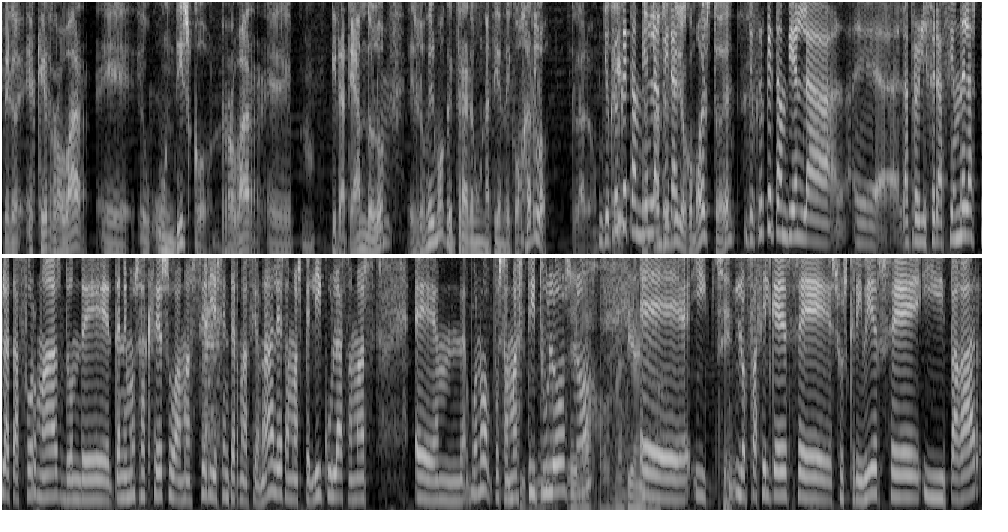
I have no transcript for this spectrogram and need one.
Pero es que robar eh, un disco, robar eh, pirateándolo, Mm. es lo mismo que entrar en una tienda y cogerlo. Claro. Yo creo que también la tan sencillo como esto, ¿eh? Yo creo que también la, eh, la proliferación de las plataformas donde tenemos acceso a más series internacionales, a más películas, a más eh, bueno, pues a más Sí, títulos, ¿no? bajo, Eh, y Sí. lo fácil que es eh, suscribirse y pagar,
